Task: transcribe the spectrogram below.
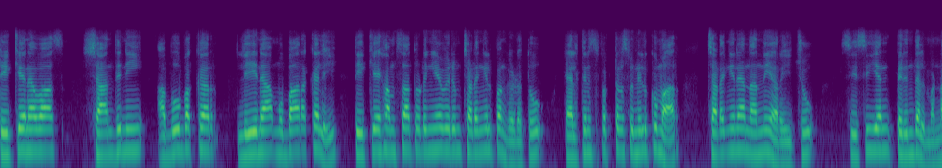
T K Navas Shanthini Abubakar Leena Mubarak Ali T K Hamsa തുടങ്ങിയവരും ചടങ്ങിൽ പങ്കെടുത്തു. ഹെൽത്ത് ഇൻസ്പെക്ടർ സുനിൽകുമാർ ചടങ്ങിന് നന്ദി അറിയിച്ചു. C C N Perinthalmanna.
